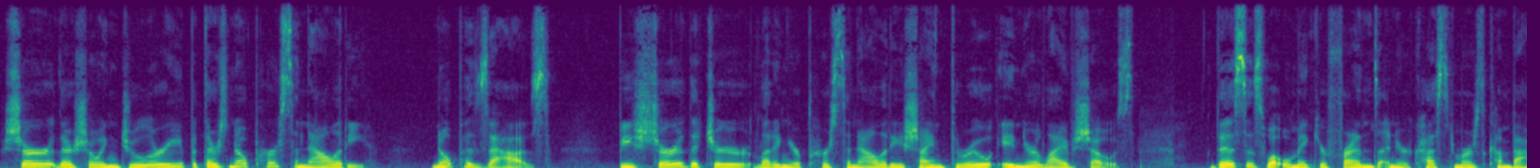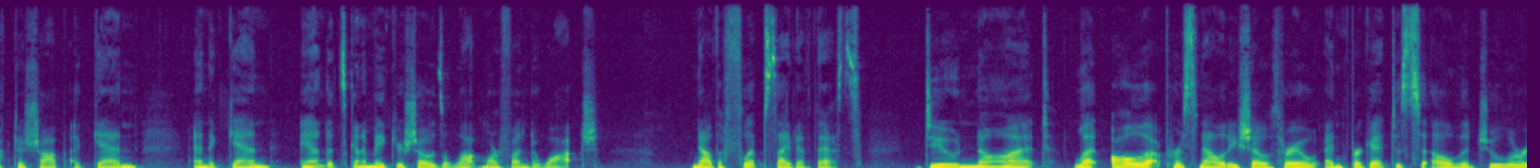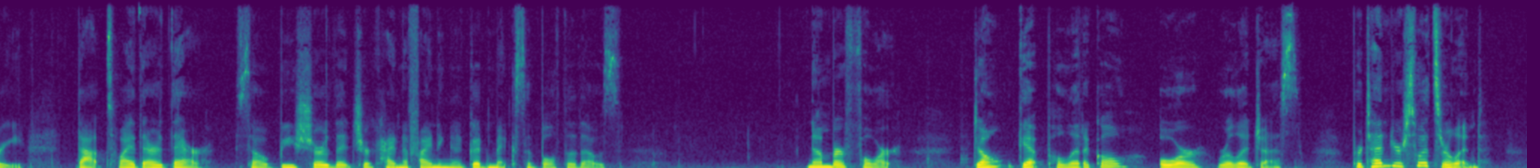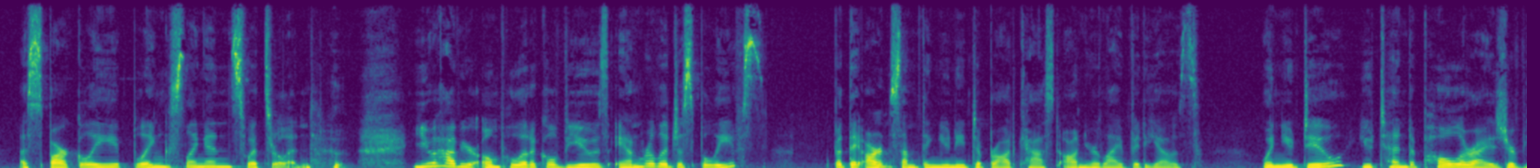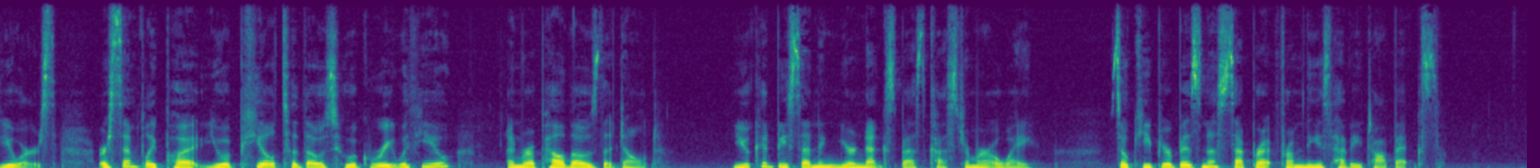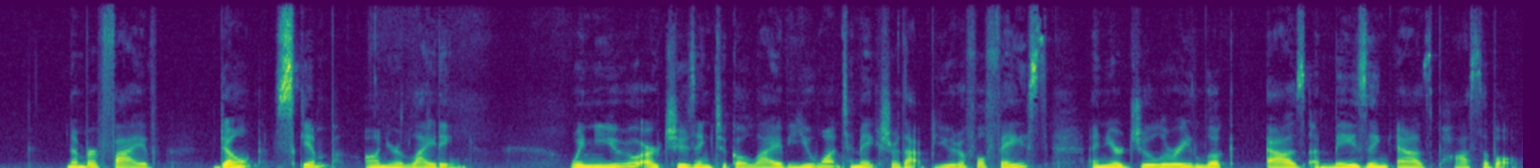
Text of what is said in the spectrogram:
Sure, they're showing jewelry, but there's no personality, no pizzazz. Be sure that you're letting your personality shine through in your live shows. This is what will make your friends and your customers come back to shop again and again, and it's going to make your shows a lot more fun to watch. Now, the flip side of this do not let all of that personality show through and forget to sell the jewelry. That's why they're there. So be sure that you're kind of finding a good mix of both of those. Number four, don't get political or religious. Pretend you're Switzerland a sparkly, bling slinging Switzerland. you have your own political views and religious beliefs, but they aren't something you need to broadcast on your live videos. When you do, you tend to polarize your viewers, or simply put, you appeal to those who agree with you and repel those that don't. You could be sending your next best customer away. So keep your business separate from these heavy topics. Number five, don't skimp on your lighting. When you are choosing to go live, you want to make sure that beautiful face and your jewelry look as amazing as possible.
